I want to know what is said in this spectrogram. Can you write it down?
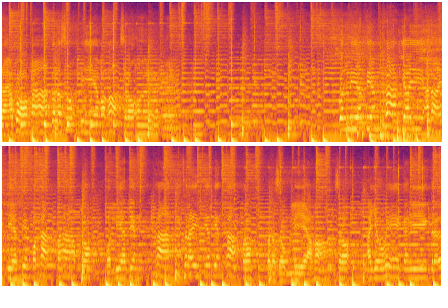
ได้อาพองาก็ละสุกเลียว่าฮอกสระเออคนเลียเตียงข้างใหญ่อันไหนเลียเตียงว่าข้างตาปลอกคนเลียเตียงข้างอิสราเอลเลียเตียงข้างปลอกก็ละสมเลียฮอกสระอายุเวกังอีกเด้อ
